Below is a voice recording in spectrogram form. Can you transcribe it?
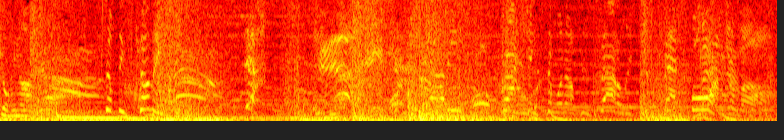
Going off. Something's coming! Crashing someone else's battle is just bad form!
